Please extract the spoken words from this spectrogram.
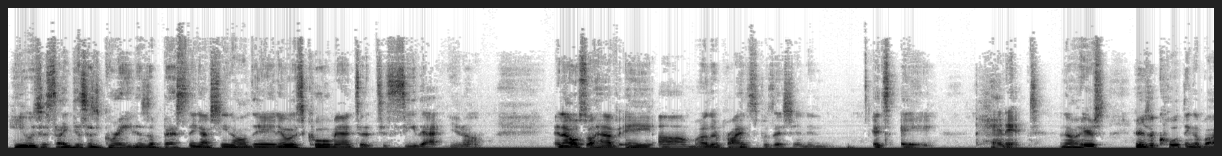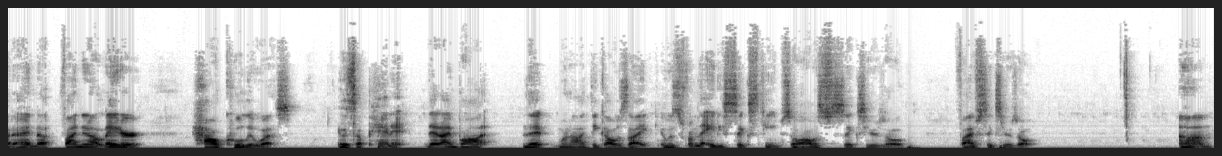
He was just like, "This is great. This is the best thing I've seen all day," and it was cool, man, to to see that, you know. And I also have a um, other prized possession, and it's a pennant. Now here's here's a cool thing about it. I ended up finding out later how cool it was. It was a pennant that I bought that when I think I was like it was from the '86 team, so I was six years old, five six years old um,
